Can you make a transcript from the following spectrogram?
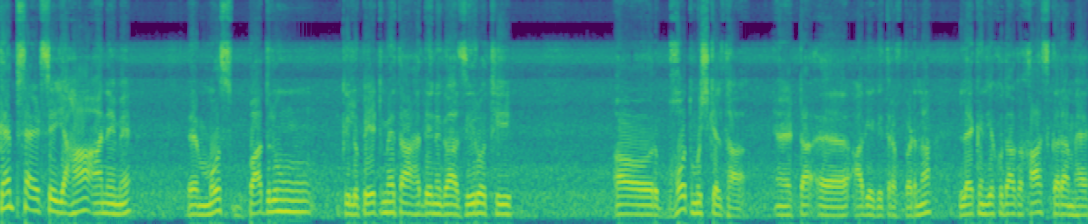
कैंप साइड से यहाँ आने में मोस्ट बादलों की लपेट में था हद नगाह ज़ीरो थी, और बहुत मुश्किल था आगे की तरफ़ बढ़ना। लेकिन ये खुदा का ख़ास करम है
